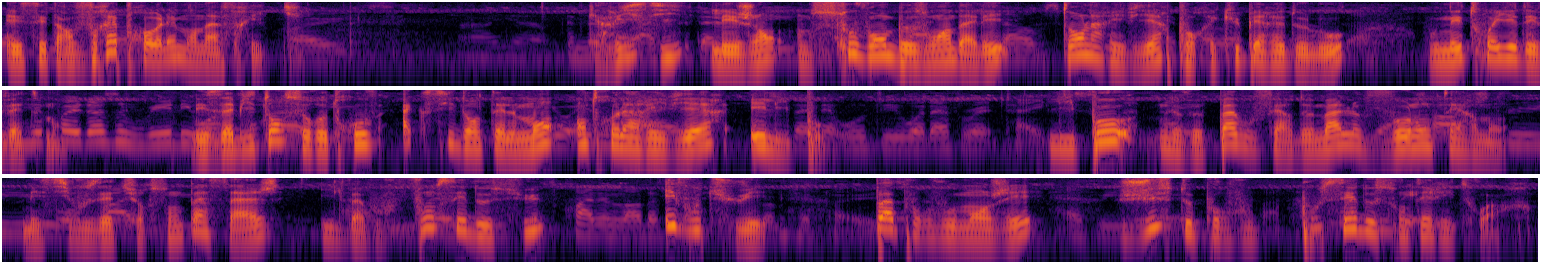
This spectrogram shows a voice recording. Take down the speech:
Et c'est un vrai problème en Afrique. Car ici, les gens ont souvent besoin d'aller dans la rivière pour récupérer de l'eau ou nettoyer des vêtements. Les habitants se retrouvent accidentellement entre la rivière et l'hippo. L'hippo ne veut pas vous faire de mal volontairement, mais si vous êtes sur son passage, il va vous foncer dessus et vous tuer. Pas pour vous manger, juste pour vous pousser de son territoire.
